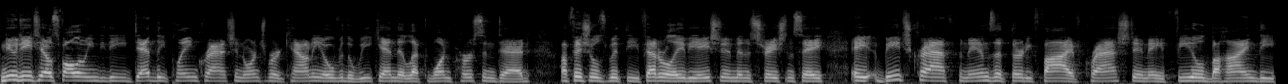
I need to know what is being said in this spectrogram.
New details following the deadly plane crash in Orangeburg County over the weekend that left one person dead. Officials with the Federal Aviation Administration say a Beechcraft Bonanza 35 crashed in a field behind the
